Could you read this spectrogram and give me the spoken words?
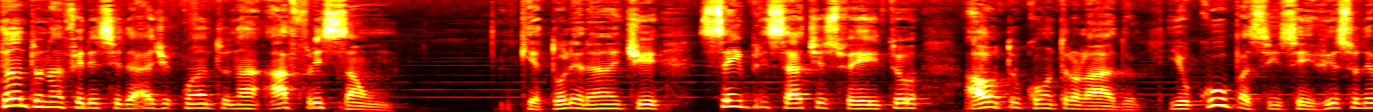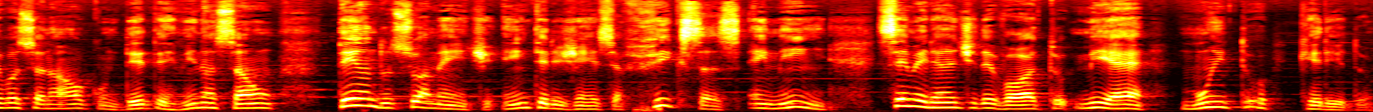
tanto na felicidade quanto na aflição, que é tolerante, sempre satisfeito, autocontrolado e ocupa-se em serviço devocional com determinação, tendo sua mente e inteligência fixas em mim, semelhante devoto me é muito querido.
